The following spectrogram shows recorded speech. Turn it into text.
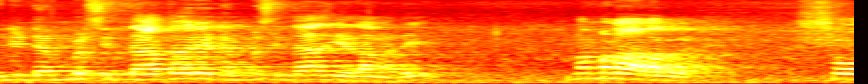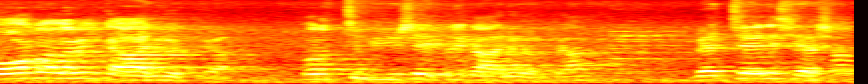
ഇനി ഡംബിൾസ് ഇല്ലാത്തവരെ ഡംബിൾസ് ഇല്ലാതെ ചെയ്താൽ മതി. നമ്മുടെ അളവ്. ഷോൾഡർ അളവിൽ കാൽ വെക്കുക. കുറച്ച് വി ഷേപ്പിൽ കാൽ വെക്കുക. വെച്ചതിന് ശേഷം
